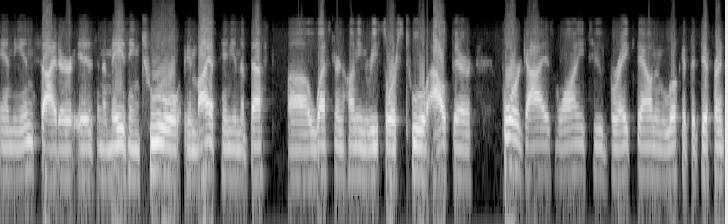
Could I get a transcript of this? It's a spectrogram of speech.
and the Insider is an amazing tool, in my opinion, the best uh, Western hunting resource tool out there for guys wanting to break down and look at the different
